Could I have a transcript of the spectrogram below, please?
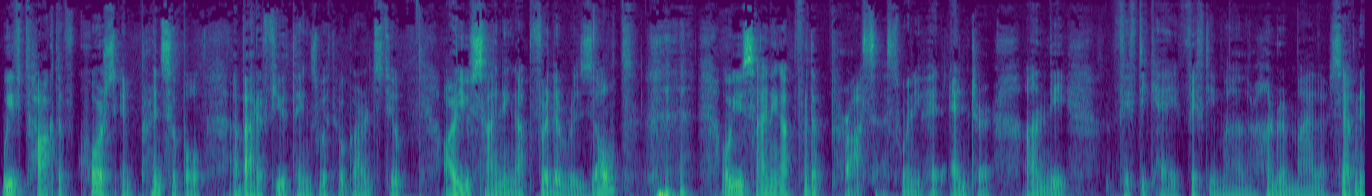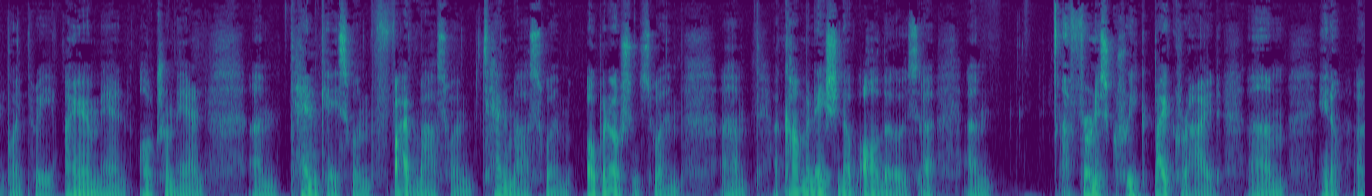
we've talked, of course, in principle about a few things with regards to are you signing up for the result or are you signing up for the process when you hit enter on the 50K, 50 miler, 100 miler, 70.3, Ironman, Ultraman, um, 10K swim, 5 mile swim, 10 mile swim, open ocean swim, um, a combination of all those, uh, um, a Furnace Creek bike ride, um, you know, a,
